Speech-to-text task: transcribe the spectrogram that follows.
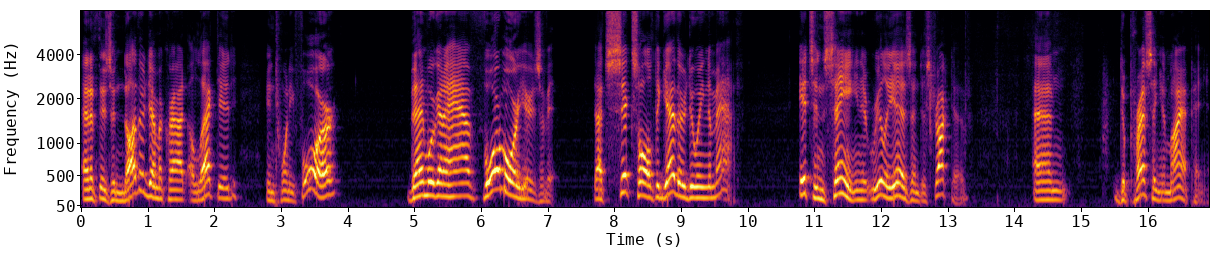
And if there's another Democrat elected in 24, then we're going to have four more years of it. That's six altogether doing the math. It's insane. It really is and destructive and depressing, in my opinion.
